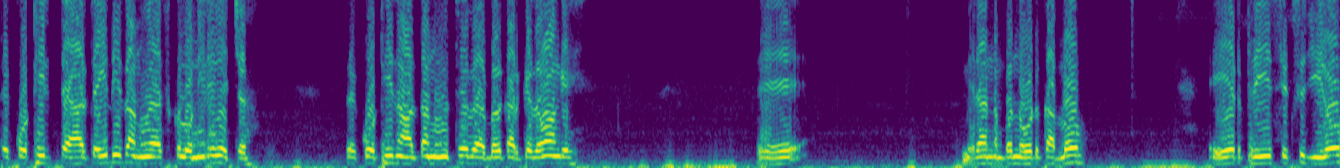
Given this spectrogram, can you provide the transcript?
ਤੇ ਕੋਠੀ ਤਿਆਰ ਚਾਹੀਦੀ ਤੁਹਾਨੂੰ ਇਸ ਕਲੋਨੀ ਦੇ ਵਿੱਚ। ਤੇ ਕੋਠੀ ਨਾਲ ਤੁਹਾਨੂੰ ਇੱਥੇ ਅਵੇਲੇਬਲ ਕਰਕੇ ਦਵਾਂਗੇ। ਤੇ ਮੇਰਾ ਨੰਬਰ ਨੋਟ ਕਰ ਲਓ। 8360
